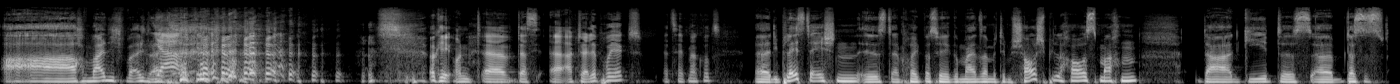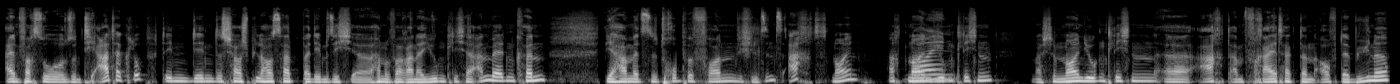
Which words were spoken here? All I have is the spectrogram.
Ach, manchmal. Nein. Ja, okay. Okay, und äh, das äh, aktuelle Projekt, erzählt mal kurz. Äh, die PlayStation ist ein Projekt, was wir gemeinsam mit dem Schauspielhaus machen. Da geht es, äh, das ist einfach so, so ein Theaterclub, den, den das Schauspielhaus hat, bei dem sich äh, Hannoveraner Jugendliche anmelden können. Wir haben jetzt eine Truppe von, wie viel sind's? Acht? Neun? Acht, neun, Neun. Jugendlichen. Genau, stimmt, neun Jugendlichen, äh, acht am Freitag dann auf der Bühne,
